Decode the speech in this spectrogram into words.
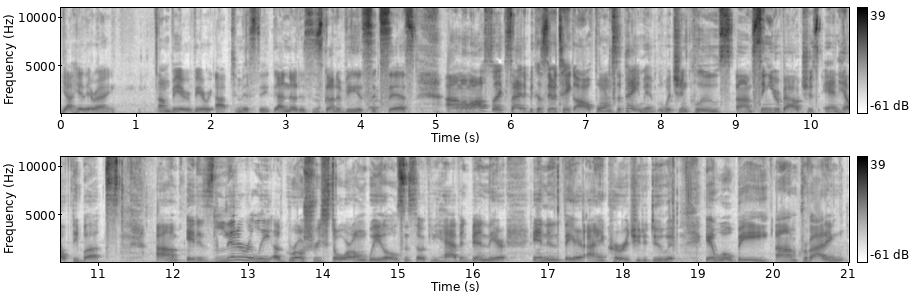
Y'all hear that, right? I'm very, very optimistic. I know this is going to be a success. Um, I'm also excited because they'll take all forms of payment, which includes um, senior vouchers and healthy bucks. Um, it is literally a grocery store on wheels, and so if you haven't been there, in there, I encourage you to do it. It will be um, providing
